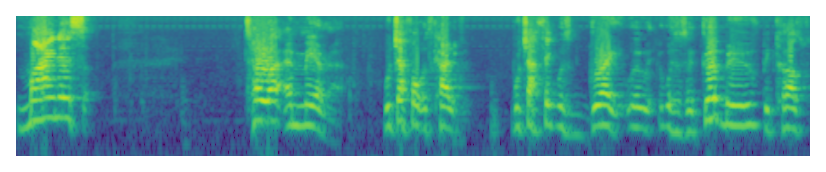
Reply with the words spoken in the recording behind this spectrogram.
minus Towa and Mira, which I thought was kind of, which I think was great. It was a good move because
